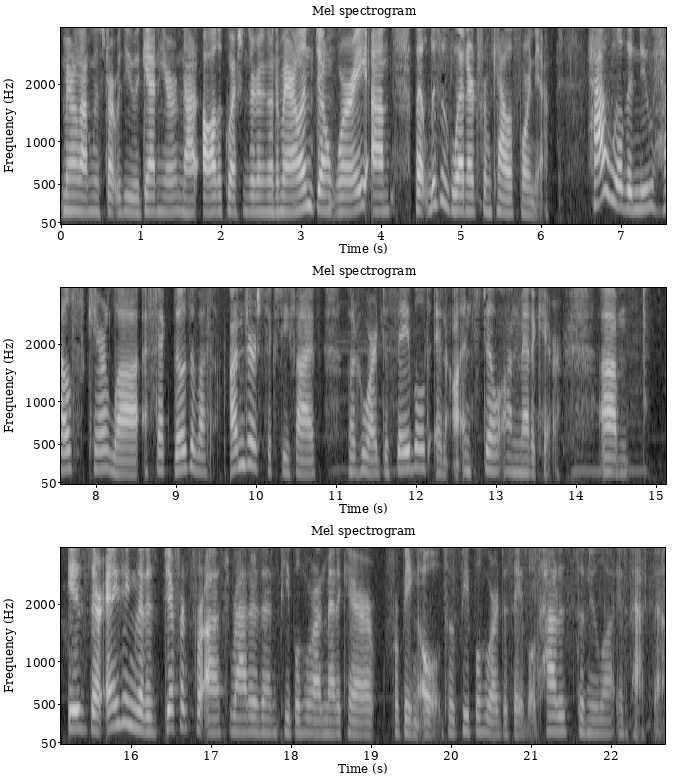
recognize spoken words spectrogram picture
Marilyn, I'm going to start with you again here. Not all the questions are going to go to Marilyn. Don't worry. Um, but this is Leonard from California. How will the new health care law affect those of us under 65 but who are disabled and, and still on Medicare? Um, is there anything that is different for us rather than people who are on Medicare for being old? So, people who are disabled, how does the new law impact them?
